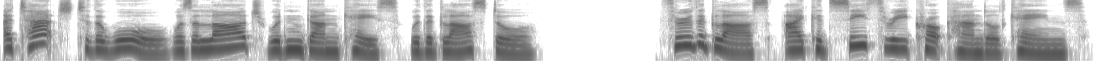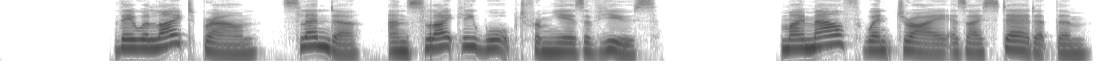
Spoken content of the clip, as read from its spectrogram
Attached to the wall was a large wooden gun case with a glass door. Through the glass, I could see three crook handled canes. They were light brown, slender, and slightly warped from years of use. My mouth went dry as I stared at them.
